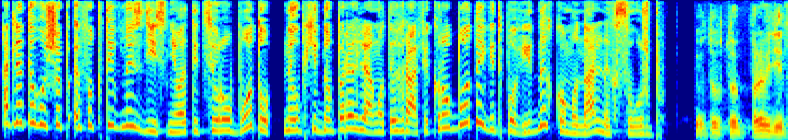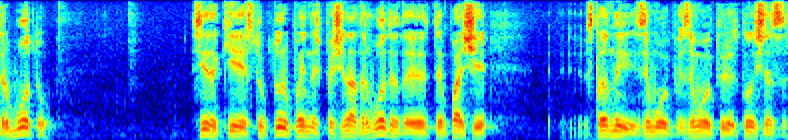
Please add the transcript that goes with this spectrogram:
А для того, щоб ефективно здійснювати цю роботу, необхідно переглянути графік роботи відповідних комунальних служб. Тобто проведіть роботу. Всі такі структури повинні починати роботи, е, тим паче е, складний зимовий, зимовий період, коли зараз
